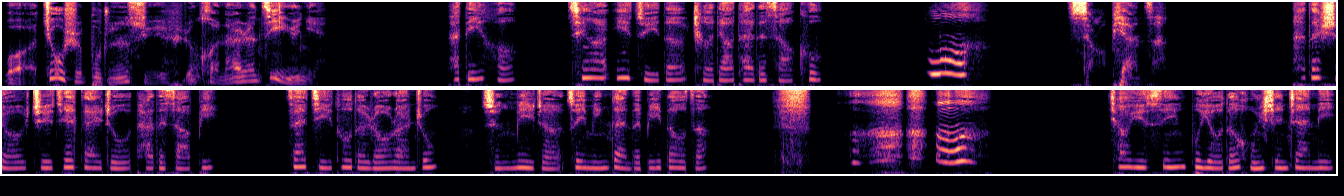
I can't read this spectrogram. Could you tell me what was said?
我就是不准许任何男人觊觎你。他低吼，轻而易举的扯掉他的小裤。不，小骗子！他的手直接盖住他的小臂，在极度的柔软中寻觅着最敏感的逼豆子。啊！乔雨欣不由得浑身战栗，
